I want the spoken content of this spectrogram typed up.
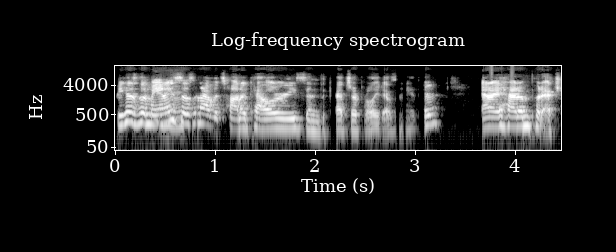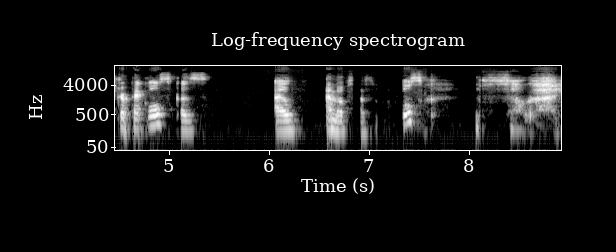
because the mayonnaise Mhm. doesn't have a ton of calories and the ketchup really doesn't either. And I had them put extra pickles because I I'm obsessed with pickles. It's so good.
